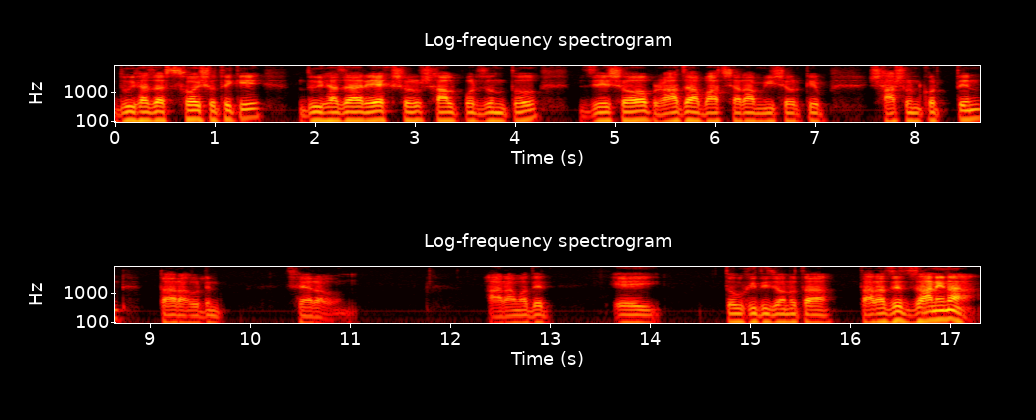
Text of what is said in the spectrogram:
দুই হাজার ছয়শো থেকে দুই হাজার একশো সাল পর্যন্ত যেসব রাজা বাদশারা মিশরকে শাসন করতেন, তারা হলেন ফেরাউন। আর আমাদের এই তৌহিদি জনতা, তারা যে জানে না,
